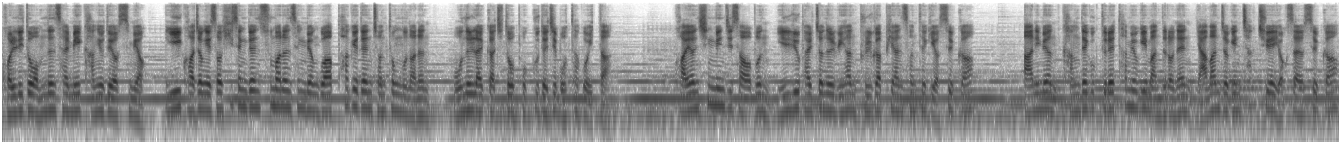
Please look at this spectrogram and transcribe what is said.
권리도 없는 삶이 강요되었으며 이 과정에서 희생된 수많은 생명과 파괴된 전통 문화는 오늘날까지도 복구되지 못하고 있다. 과연 식민지 사업은 인류 발전을 위한 불가피한 선택이었을까? 아니면 강대국들의 탐욕이 만들어낸 야만적인 착취의 역사였을까?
